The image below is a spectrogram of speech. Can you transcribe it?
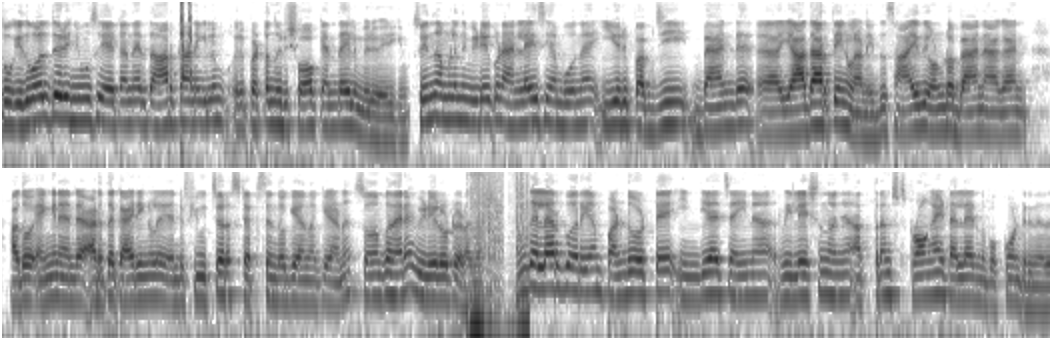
സോ ഇതുപോലത്തെ ഒരു ന്യൂസ് കേൾക്കാൻ നേരത്ത് ആർക്കാണെങ്കിലും ഒരു പെട്ടെന്ന് ഒരു ഷോക്ക് എന്തായാലും വരുമായിരിക്കും സോ ഇന്ന് നമ്മൾ ഇന്ന് വീഡിയോ കൂടെ അനലൈസ് ചെയ്യാൻ പോകുന്ന ഈ ഒരു പബ്ജി ബാൻഡ് യാഥാർത്ഥ്യങ്ങളാണ്. ഇത് സാധ്യതയുണ്ടോ? ബാൻ ആകാൻ അതോ എങ്ങനെ എന്റെ അടുത്ത കാര്യങ്ങൾ എന്റെ ഫ്യൂച്ചർ സ്റ്റെപ്സ് എന്തൊക്കെയാണെന്നൊക്കെയാണ് സോ നമുക്ക് നേരെ വീഡിയോയിലോട്ട് കിടക്കാം. നമുക്ക് എല്ലാവർക്കും അറിയാം പണ്ട് തൊട്ടേ ഇന്ത്യ ചൈന റിലേഷൻ എന്ന് പറഞ്ഞാൽ അത്രയും സ്ട്രോങ് ആയിട്ടല്ലായിരുന്നു പൊക്കോണ്ടിരുന്നത്.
